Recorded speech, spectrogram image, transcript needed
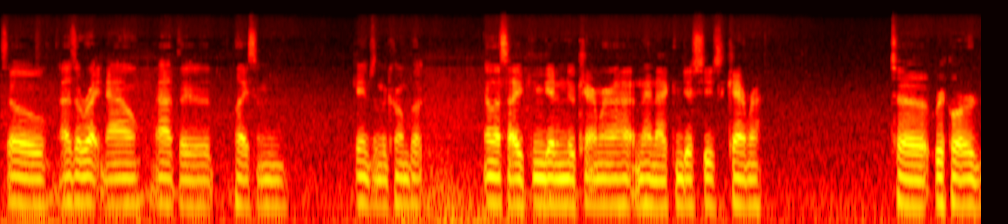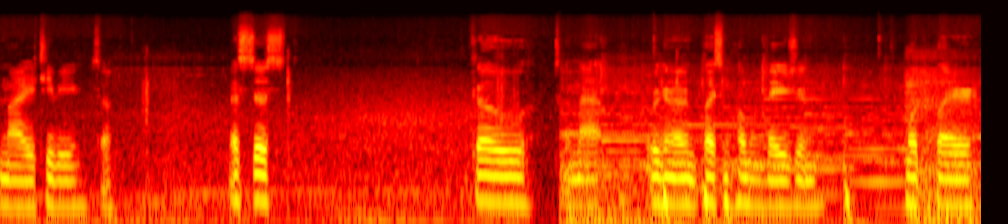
so as of right now I have to play some games on the Chromebook unless I can get a new camera and then I can just use the camera to record my TV. So let's just go to the map. We're gonna play some home invasion multiplayer.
